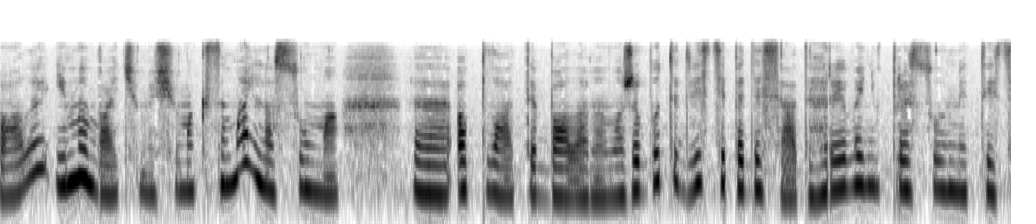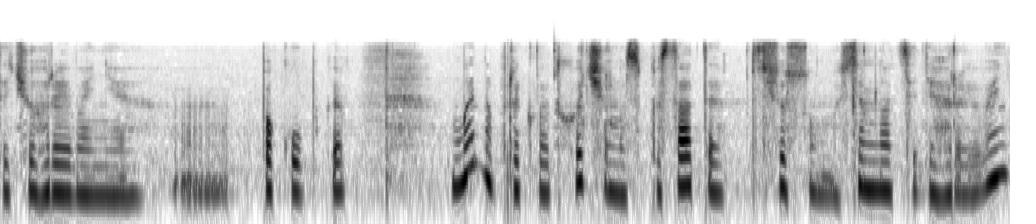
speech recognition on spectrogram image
бали, і ми бачимо, що максимальна сума е, оплати балами може бути 250 гривень при сумі 1000 гривень е, покупки. Ми, наприклад, хочемо списати всю суму 17 гривень.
